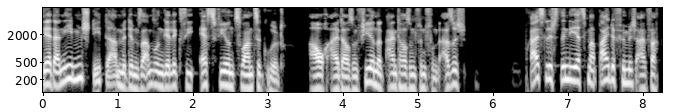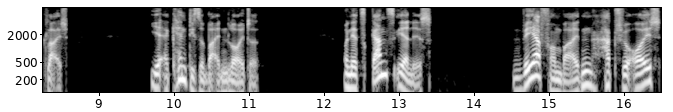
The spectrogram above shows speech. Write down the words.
Der daneben steht da mit dem Samsung Galaxy S24 Ultra, auch 1400, 1500. Also ich preislich sind die jetzt mal beide für mich einfach gleich. Ihr erkennt diese beiden Leute. Und jetzt ganz ehrlich, wer von beiden hat für euch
